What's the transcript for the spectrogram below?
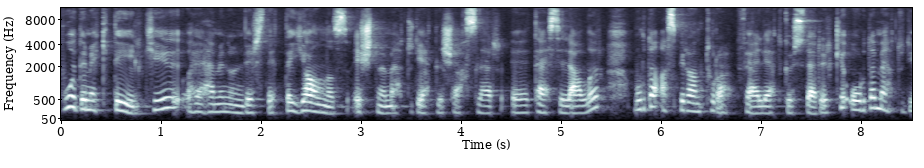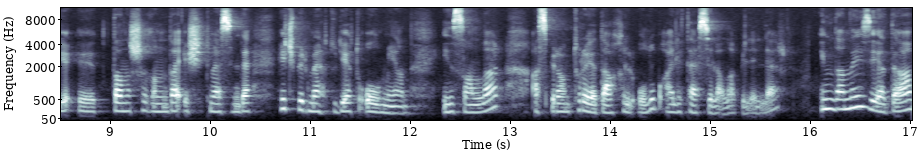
Bu demək deyil ki, həmin universitetdə yalnız eşitmə məhdudiyyətli şəxslər təhsil alır. Burada aspirantura fəaliyyət göstərir ki, orada məhdudiyyət danışığında, eşitməsində heç bir məhdudiyyət olmayan insanlar aspiranturaya daxil olub ali təhsil ala bilirlər. İndoneziyada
